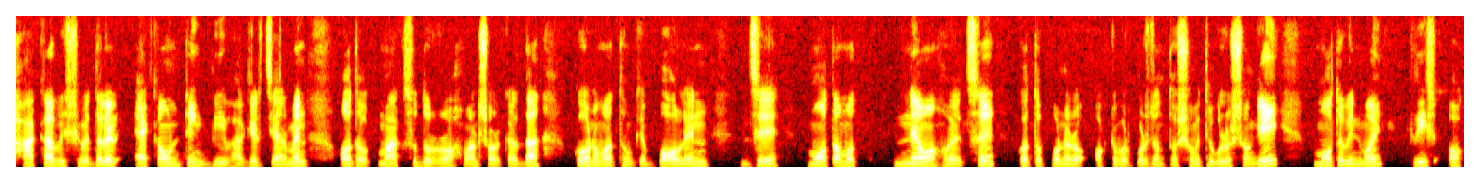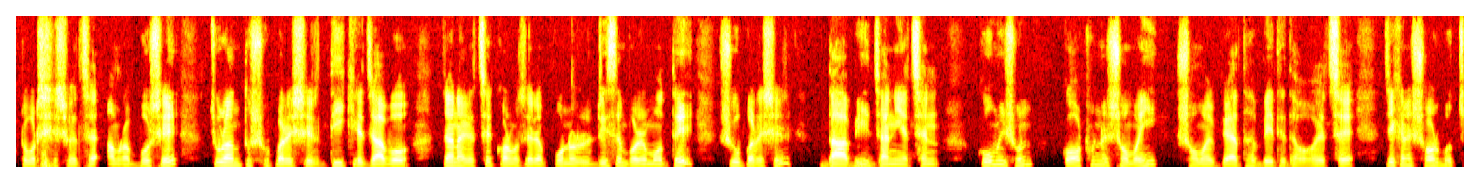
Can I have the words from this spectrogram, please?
ঢাকা বিশ্ববিদ্যালয়ের অ্যাকাউন্টিং বিভাগের চেয়ারম্যান অধ্যাপক মাকসুদুর রহমান সরকার দা গণমাধ্যমকে বলেন যে, মতামত নেওয়া হয়েছে গত পনেরো অক্টোবর পর্যন্ত। সমিতিগুলোর সঙ্গে মতবিনিময় ত্রিশ অক্টোবর শেষ হয়েছে। আমরা বসে চূড়ান্ত সুপারিশের দিকে যাব। জানা গেছে, কর্মচারীরা পনেরো ডিসেম্বরের মধ্যে সুপারিশের দাবি জানিয়েছেন। কমিশন গঠনের সময়ই সময় ব্যথা বেঁধে দেওয়া হয়েছে, যেখানে সর্বোচ্চ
